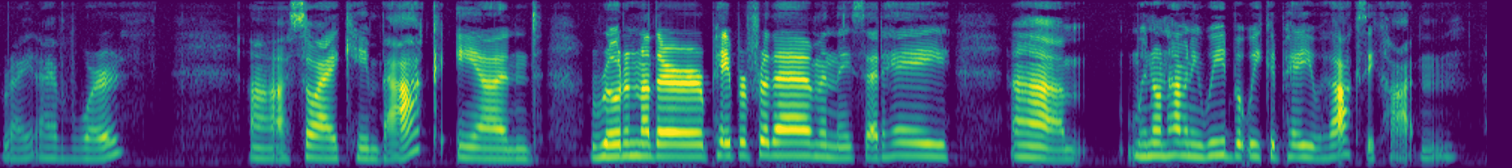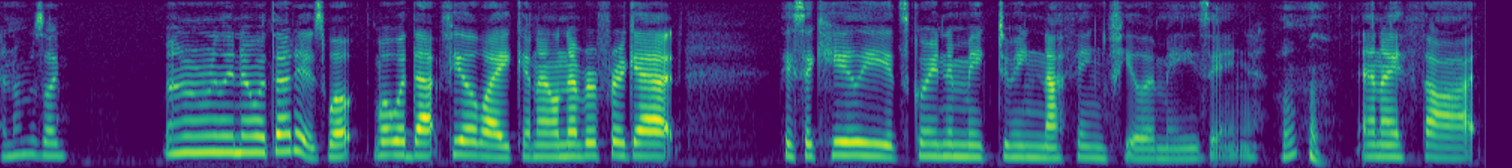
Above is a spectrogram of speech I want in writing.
right? I have worth. Uh, so I came back and wrote another paper for them, and they said, "Hey, um, we don't have any weed, but we could pay you with OxyContin." And I was like, I don't really know what that is. What what would that feel like? And I'll never forget. They said, Kaley, it's going to make doing nothing feel amazing. Oh. And I thought,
